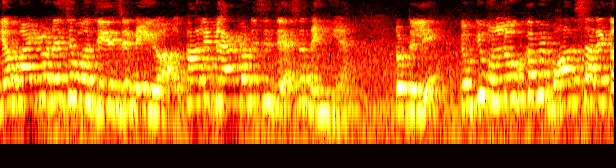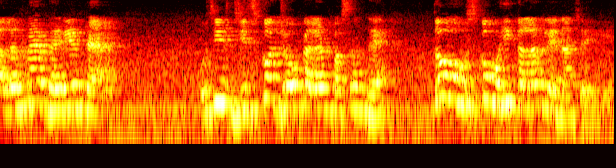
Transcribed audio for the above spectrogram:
या व्हाइट होने से वो जीएसडी नहीं हुआ। खाली ब्लैक होने से ऐसा नहीं है। टोटली क्योंकि उन लोगों का भी बहुत सारे कलर में वेरियंट है। उसी जिसको जो कलर पसंद है तो उसको वही कलर लेना चाहिए।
